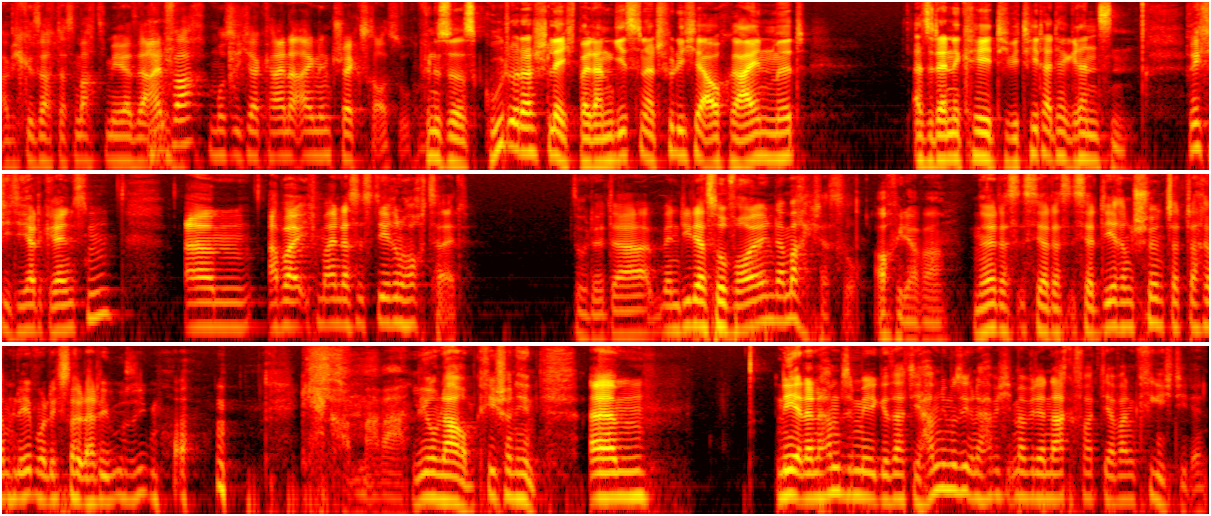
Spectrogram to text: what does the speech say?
Habe ich gesagt, das macht es mir ja sehr einfach, muss ich ja keine eigenen Tracks raussuchen. Findest du das gut oder schlecht? Weil dann gehst du natürlich ja auch rein mit, also deine Kreativität hat ja Grenzen. Richtig, die hat Grenzen. Ähm, aber ich meine, das ist deren Hochzeit. So, da, da, wenn die das so wollen, dann mache ich das so. Auch wieder wahr. Ne, das ist ja, das ist ja deren schönster Tag im Leben und ich soll da die Musik machen. Ja, komm, aber. Lirum Larum, krieg schon hin. Ähm, nee, dann haben sie mir gesagt, die haben die Musik und dann habe ich immer wieder nachgefragt, ja, wann kriege ich die denn?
